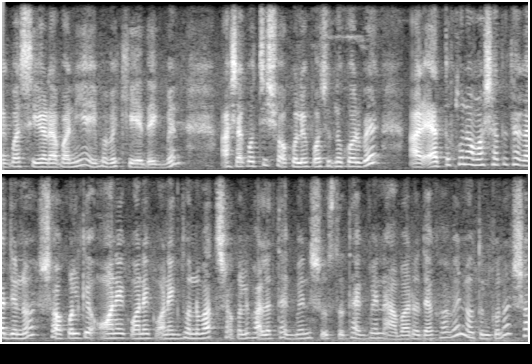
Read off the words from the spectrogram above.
একবার সিঙ্গাড়া বানিয়ে এইভাবে খেয়ে দেখবেন। আশা করছি সকলে পছন্দ করবে। আর এতক্ষণ আমার সাথে থাকার জন্য সকলকে অনেক অনেক অনেক ধন্যবাদ। সকলে ভালো থাকবেন, সুস্থ থাকবেন। আবারও দেখা হবে নতুন কোনো সহ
